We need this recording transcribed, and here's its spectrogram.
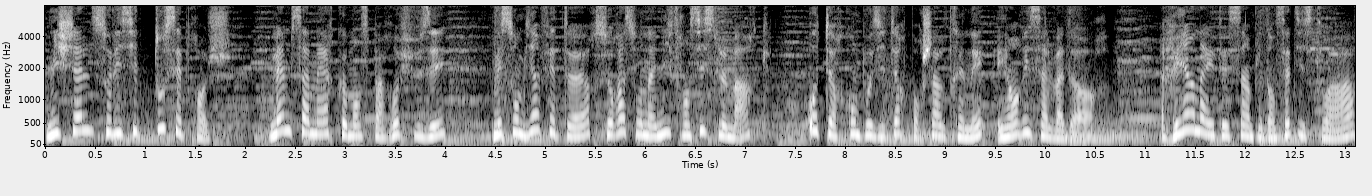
Michel sollicite tous ses proches. Même sa mère commence par refuser, mais son bienfaiteur sera son ami Francis Lemarque, auteur-compositeur pour Charles Trenet et Henri Salvador. Rien n'a été simple dans cette histoire,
